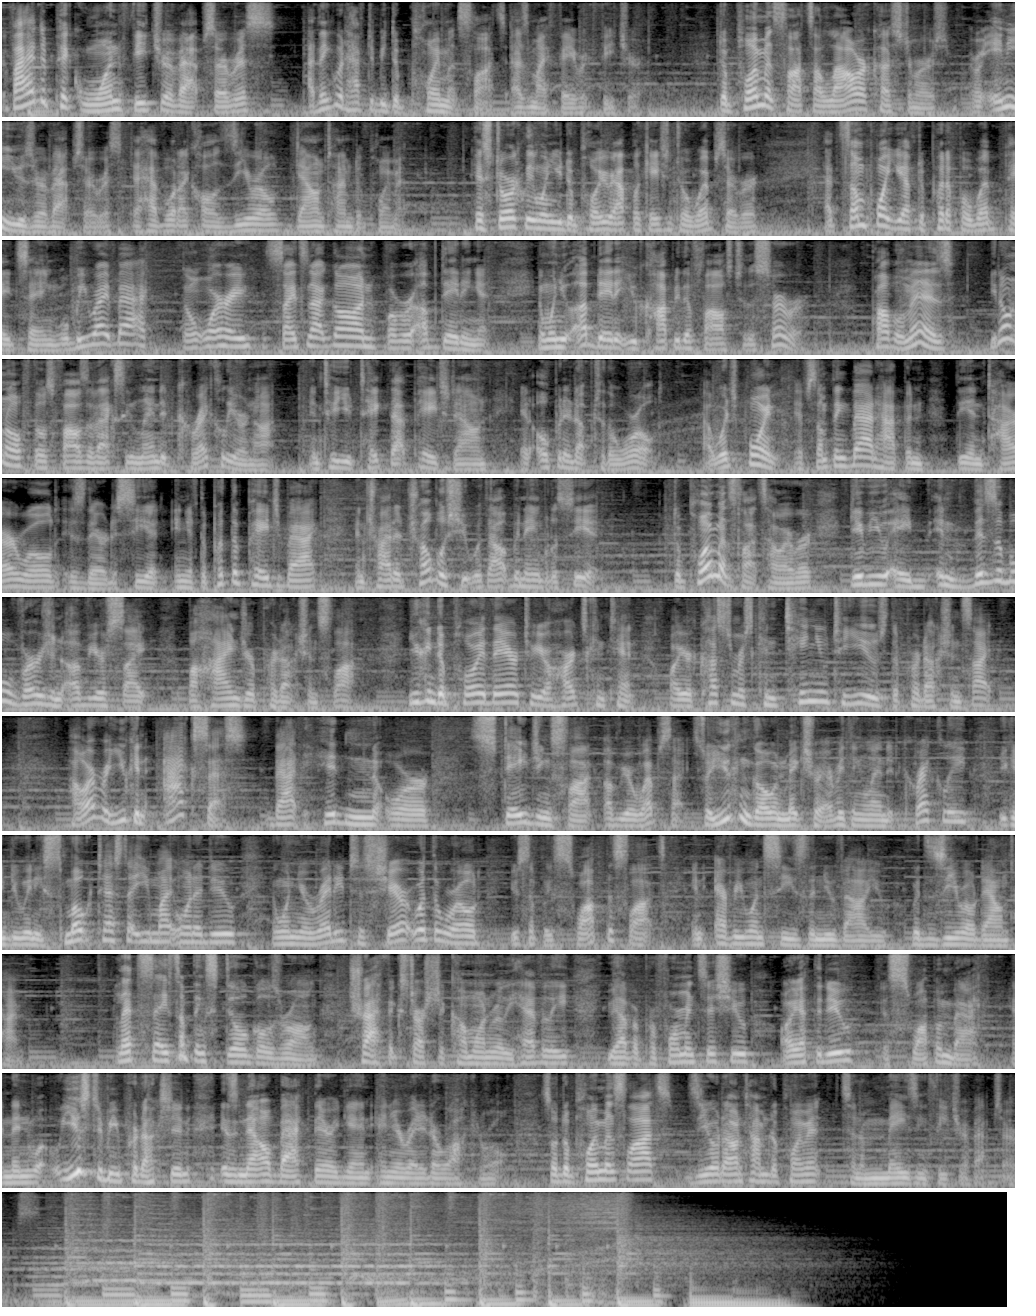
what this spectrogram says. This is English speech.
If I had to pick one feature of app service, I think it would have to be deployment slots as my favorite feature. Deployment slots allow our customers, or any user of app service, to have what I call zero downtime deployment. Historically, when you deploy your application to a web server, at some point you have to put up a web page saying, we'll be right back, don't worry, the site's not gone, but we're updating it. And when you update it, you copy the files to the server. Problem is, you don't know if those files have actually landed correctly or not until you take that page down and open it up to the world. At which point, if something bad happened, the entire world is there to see it, and you have to put the page back and try to troubleshoot without being able to see it. Deployment slots, however, give you an invisible version of your site behind your production slot. You can deploy there to your heart's content while your customers continue to use the production site. However, you can access that hidden or staging slot of your website. So you can go and make sure everything landed correctly, you can do any smoke test that you might want to do, and when you're ready to share it with the world, you simply swap the slots and everyone sees the new value with zero downtime. Let's say something still goes wrong. Traffic starts to come on really heavily, you have a performance issue, all you have to do is swap them back, and then what used to be production is now back there again and you're ready to rock and roll. So deployment slots, zero downtime deployment, it's an amazing feature of App Service.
